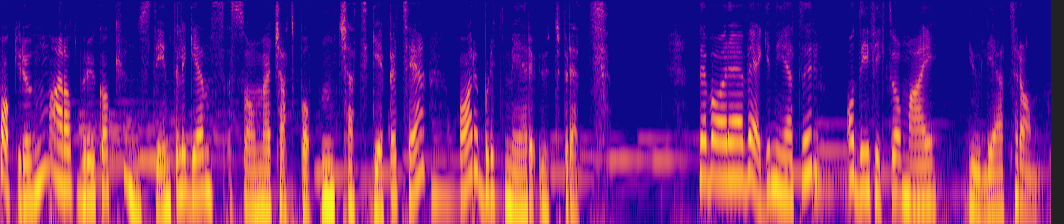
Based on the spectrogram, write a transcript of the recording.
Bakgrunnen er at bruk av kunstig intelligens, som chatboten ChatGPT, har blitt mer utbredt. Det var VG nyheter, og de fikk du av meg, Julie Tran.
